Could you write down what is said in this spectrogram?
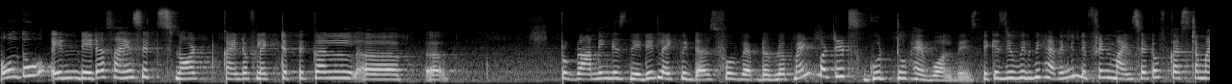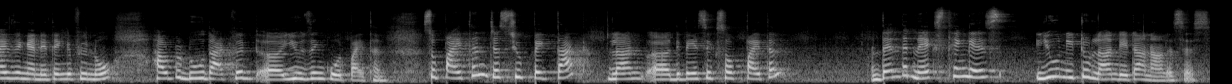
although in data science it's not kind of like typical uh, uh, programming is needed like we does for web development but it's good to have always because you will be having a different mindset of customizing anything if you know how to do that with uh, using core python. So python just you pick that learn uh, the basics of python. Then the next thing is you need to learn data analysis.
